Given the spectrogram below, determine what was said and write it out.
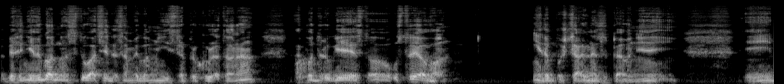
po pierwsze niewygodną sytuację dla samego ministra prokuratora, a po drugie jest to ustrojowo niedopuszczalne zupełnie. I, i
